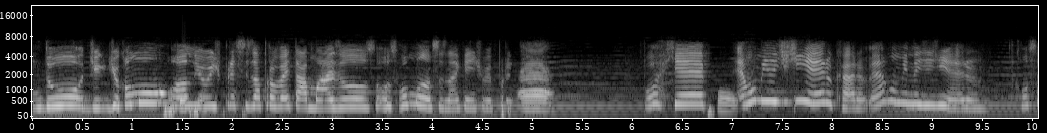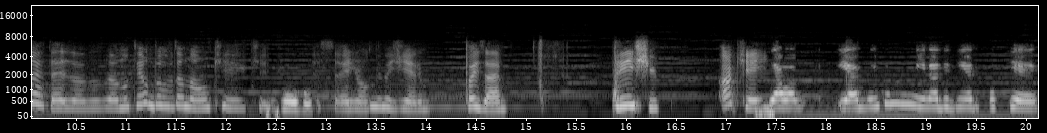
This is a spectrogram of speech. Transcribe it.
Do, de, de como Hollywood precisa aproveitar mais os, os romances, né? Que a gente vê por aí. Ah, Porque é uma mina de dinheiro, cara. É uma mina de dinheiro. Com certeza. Eu não tenho dúvida, não, que, que Burro. seja uma mina de dinheiro. Pois é. Triste. Ok. E é, uma- e é muito mina de dinheiro porque,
